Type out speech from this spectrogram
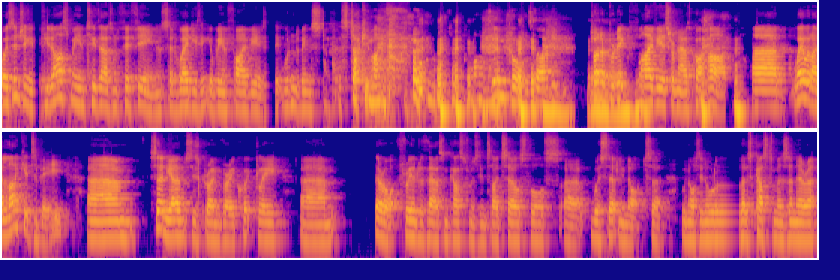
well, it's interesting. If you'd asked me in 2015 and said, "Where do you think you'll be in five years?" it wouldn't have been stuck, stuck in my phone on Zoom calls. So trying to predict five years from now is quite hard. Uh, where would I like it to be? Um, certainly, Elements is growing very quickly. Um, there are what, 300,000 customers inside Salesforce. Uh, we're certainly not uh, we're not in all of those customers, and there are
